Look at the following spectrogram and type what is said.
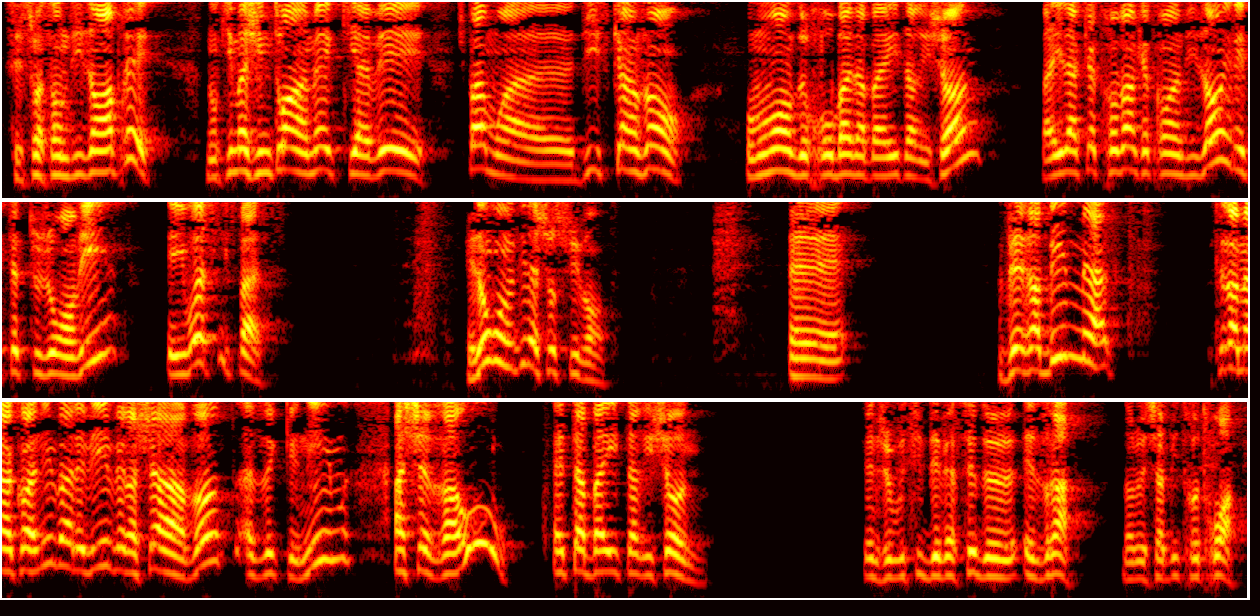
C'est 70 ans après. Donc imagine-toi un mec qui avait, je sais pas moi, euh, 10, 15 ans au moment de Choban Abayit Arishon, bah, il a 80, 90 ans, il est peut-être toujours en vie, et il voit ce qui se passe. Et donc on nous dit la chose suivante. Euh, ורבים מה... סליחה, מהכהנים והלוויים וראשי האבות, הזקנים, אשר ראו את הבית הראשון. Je vous cite des versets de Ezra dans le chapitre 3.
